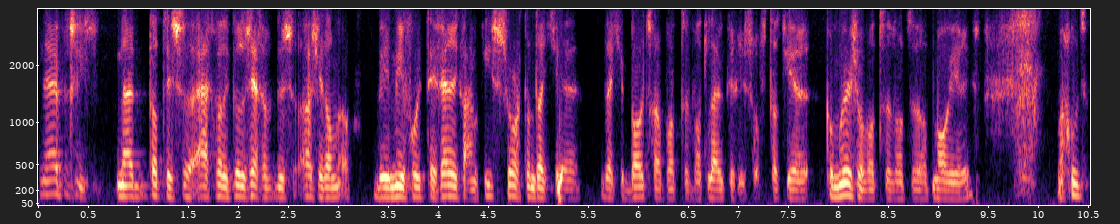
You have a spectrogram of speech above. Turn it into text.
Nee, precies. Nou, dat is eigenlijk wat ik wilde zeggen. Dus als je dan ook weer meer voor tv-reclame kiest, zorg dan dat je, dat je boodschap wat, wat leuker is of dat je commercial wat, wat, wat mooier is. Maar goed,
